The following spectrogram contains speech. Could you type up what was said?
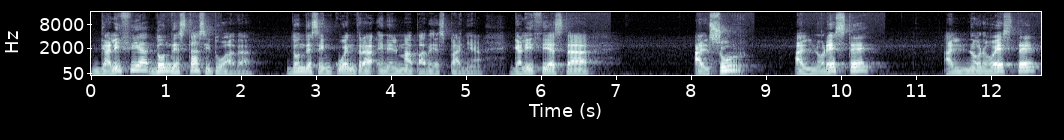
Galicia, ¿dónde está situada? ¿Dónde se encuentra en el mapa de España? Galicia está al sur, al noreste, al noroeste,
